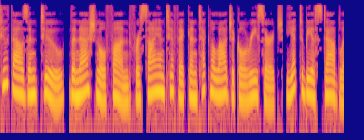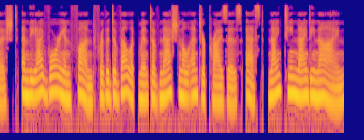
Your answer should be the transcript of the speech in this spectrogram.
2002, the National Fund for Scientific and Technological Research yet to be established and the Ivorian Fund for the Development of National Enterprises EST, 1999.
